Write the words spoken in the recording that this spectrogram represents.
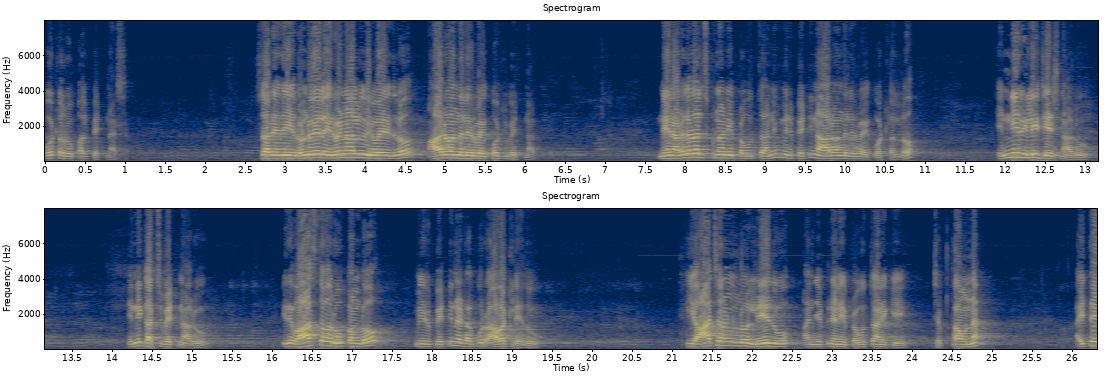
కోట్ల రూపాయలు పెట్టినారు సార్. సార్ ఇది రెండు వేల ఇరవై నాలుగు ఇరవై ఐదులో ఆరు వందల ఇరవై కోట్లు పెట్టినారు. నేను అడగదలుచుకున్నాను ఈ ప్రభుత్వాన్ని మీరు పెట్టిన ఆరు వందల ఇరవై కోట్లలో ఎన్ని రిలీజ్ చేసినారు? ఎన్ని ఖర్చు పెట్టినారు? ఇది వాస్తవ రూపంలో మీరు పెట్టిన డబ్బు రావట్లేదు. ఈ ఆచరణలో లేదు అని చెప్పి నేను ఈ ప్రభుత్వానికి చెప్తా ఉన్నా. అయితే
